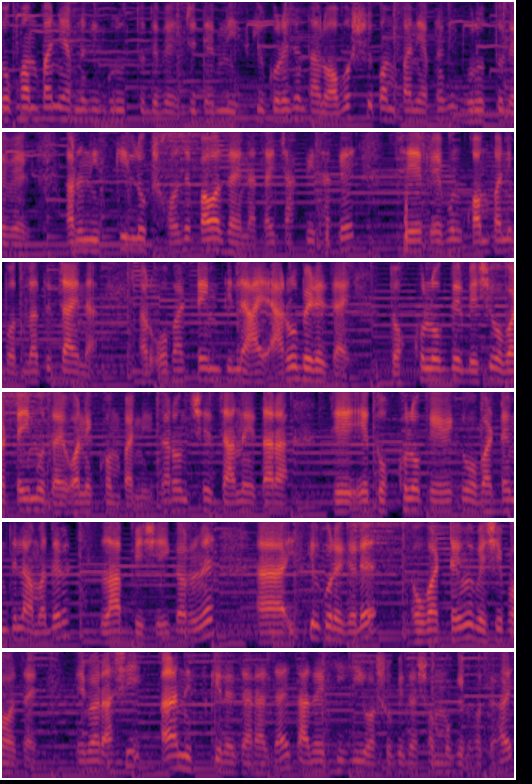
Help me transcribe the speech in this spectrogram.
তো কোম্পানি আপনাকে গুরুত্ব দেবে। যদি আপনি স্কিল করে যান, তাহলে অবশ্যই কোম্পানি আপনাকে গুরুত্ব দেবে। কারণ স্কিল লোক সহজে পাওয়া যায় না, তাই চাকরি থাকে সেফ এবং কোম্পানি বদলাতে চায় না। আর ওভার টাইম দিলে আয় আরও বেড়ে যায়। দক্ষ লোকদের বেশি ওভার টাইমও দেয় অনেক কোম্পানি কারণ সে জানে তারা যে এ দক্ষ লোক, একে ওভার টাইম দিলে আমাদের লাভ বেশি। এই কারণে স্কিল করে গেলে ওভার টাইমও বেশি পাওয়া যায়। এবার আসি আনস্কিলে যারা যায়, তাদের কি কি অসুবিধার সম্মুখীন হতে হয়?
